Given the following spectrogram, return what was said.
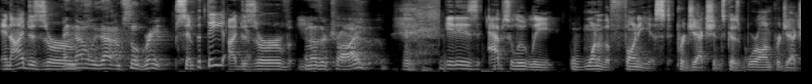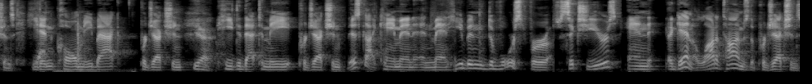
And I deserve And not only that, I'm still great. sympathy. I deserve Another try. It is absolutely one of the funniest projections because we're on projections. He Yeah. didn't call me back. Projection. Yeah. He did that to me. Projection. This guy came in and man, he'd been divorced for six years. And again, a lot of times the projections,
